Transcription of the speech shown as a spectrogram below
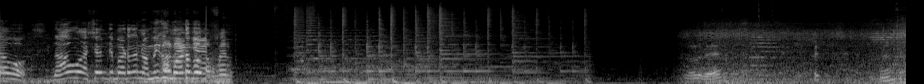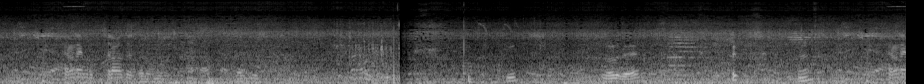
ನಾವು ನಾವು ಅಶಾಂತಿ ಮಾಡಿದ್ರೆ ನಮಗೂ ಮಾಡಬಹುದು ನೋಡಿದೆ ನೋಡಿದೆ.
